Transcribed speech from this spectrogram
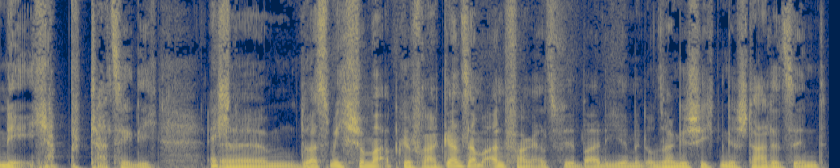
Nee, ich habe tatsächlich. Echt? Ähm, du hast mich schon mal abgefragt, ganz am Anfang, als wir beide hier mit unseren Geschichten gestartet sind,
